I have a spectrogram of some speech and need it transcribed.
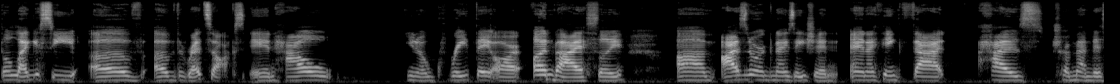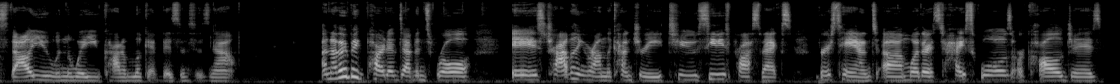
the legacy of of the Red Sox and how you know great they are unbiasedly um, as an organization. And I think that has tremendous value in the way you kind of look at businesses now. Another big part of Devin's role is traveling around the country to see these prospects firsthand, um, whether it's to high schools or colleges,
